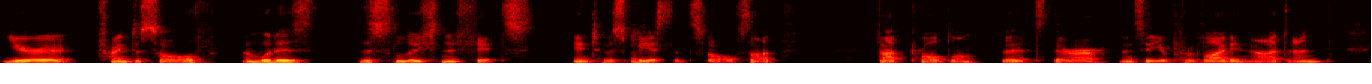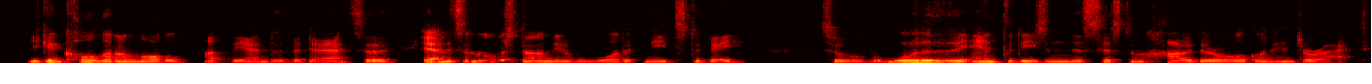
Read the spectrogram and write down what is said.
you're trying to solve, and what is the solution that fits into a space that solves that that problem that's there, and so you're providing that, and you can call that a model at the end of the day. So Yeah. and it's an understanding of what it needs to be. So what are the entities in this system, how they're all going to interact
